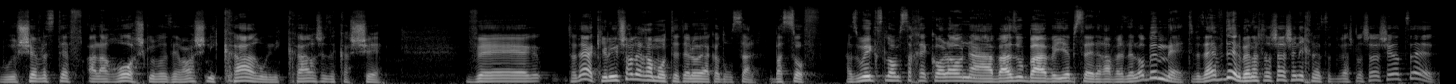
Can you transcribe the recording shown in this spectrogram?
והוא יושב לסטף על הראש, כאילו, זה ממש ניכר, הוא ניכר שזה קשה. ואתה יודע, כאילו אי אפשר לרמות את אלוהי הכדורסל, בסוף. אז וויקס לא משחק כל העונה, ואז הוא בא ויהיה בסדר, אבל זה לא באמת, וזה ההבדל בין השלושה שנכנסת והשלושה שיוצאת.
